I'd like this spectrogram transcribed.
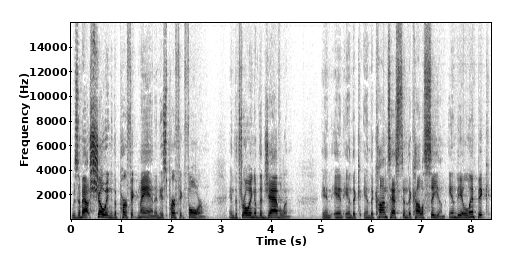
It was about showing the perfect man in his perfect form in the throwing of the javelin, in, in, in, the, in the contest in the Colosseum, in the Olympic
